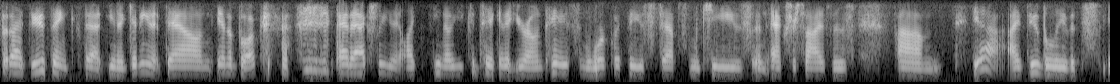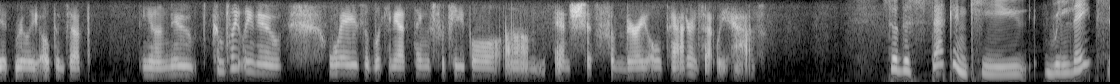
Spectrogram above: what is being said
But I do think that you know, getting it down in a book, and actually, like you know, you can take it at your own pace and work with these steps and keys and exercises. Um, yeah, I do believe it's it really opens up you know new completely new ways of looking at things for people um, and shifts some very old patterns that we have so the second key relates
